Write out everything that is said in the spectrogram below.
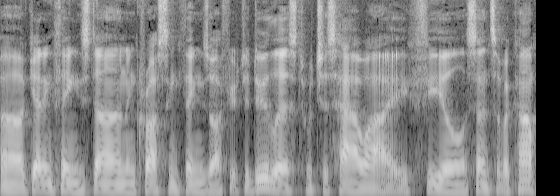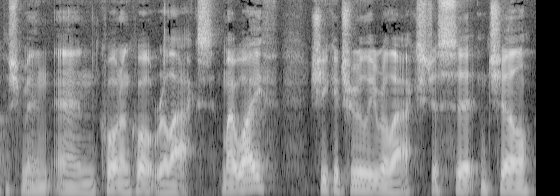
uh, getting things done and crossing things off your to-do list which is how i feel a sense of accomplishment and quote unquote relax. My wife she could truly relax just sit and chill.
